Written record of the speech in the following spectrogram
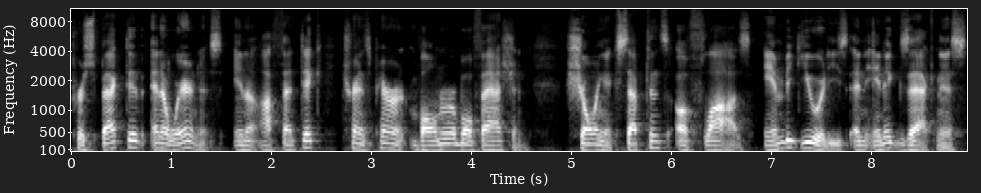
perspective and awareness in an authentic, transparent, vulnerable fashion, showing acceptance of flaws, ambiguities, and inexactness,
